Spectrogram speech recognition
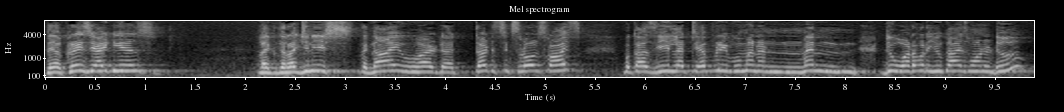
they have crazy ideas. Like the Rajneesh, the guy who had a 36 Rolls Royce, because he let every woman and men do whatever you guys want to do.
